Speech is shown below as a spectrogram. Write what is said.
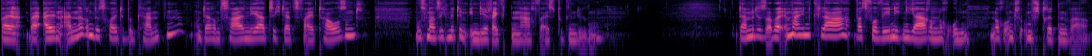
Bei, bei allen anderen bis heute bekannten, und deren Zahl nähert sich der 2000, muss man sich mit dem indirekten Nachweis begnügen. Damit ist aber immerhin klar, was vor wenigen Jahren noch, un, noch umstritten war.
